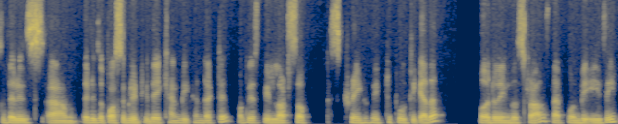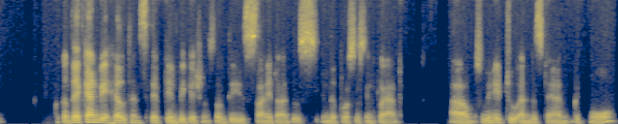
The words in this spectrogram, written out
so there is um, there is a possibility they can be conducted. Obviously, lots of strings need to pull together for doing those trials. That won't be easy because there can be health and safety implications of these sanitizers in the processing plant. Um, so we need to understand a bit more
